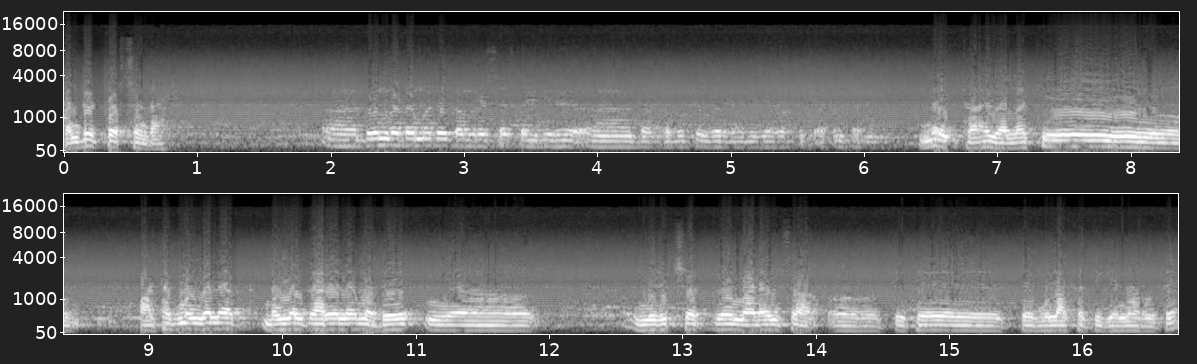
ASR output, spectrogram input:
हंड्रेड पर्सेंट आहे. दोन गटामध्ये काँग्रेसच्या काही दाखवत वगैरे बाबतीत आपण काय नाही काय झालं की पाठक मंगल मंगल कार्यालयामध्ये निरीक्षक मॅडमचा तिथे ते मुलाखती घेणार होते.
